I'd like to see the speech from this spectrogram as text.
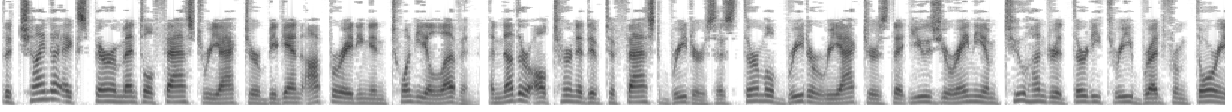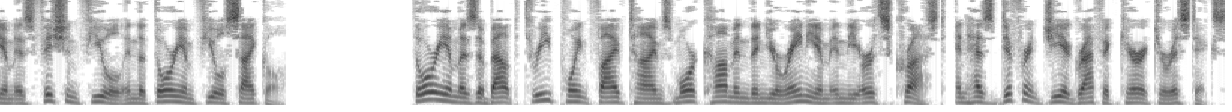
The China experimental fast reactor began operating in 2011. Another alternative to fast breeders is thermal breeder reactors that use uranium-233 bred from thorium as fission fuel in the thorium fuel cycle. Thorium is about 3.5 times more common than uranium in the Earth's crust, and has different geographic characteristics.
